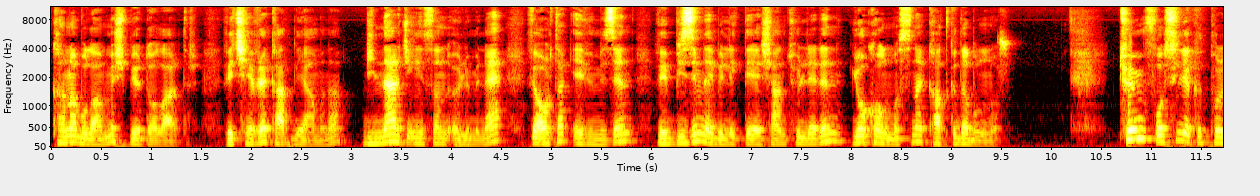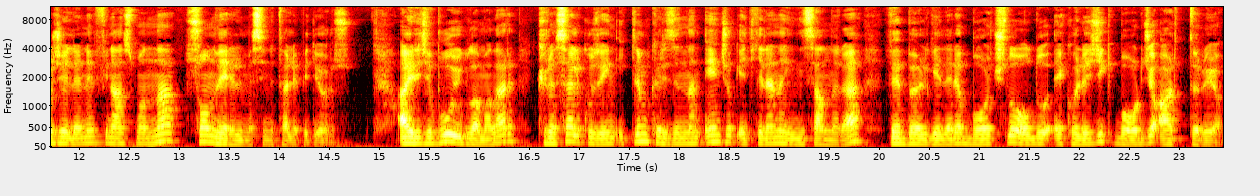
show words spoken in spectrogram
kana bulanmış bir dolardır ve çevre katliamına, binlerce insanın ölümüne ve ortak evimizin ve bizimle birlikte yaşayan türlerin yok olmasına katkıda bulunur. Tüm fosil yakıt projelerinin finansmanına son verilmesini talep ediyoruz. Ayrıca bu uygulamalar küresel kuzeyin iklim krizinden en çok etkilenen insanlara ve bölgelere borçlu olduğu ekolojik borcu arttırıyor.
